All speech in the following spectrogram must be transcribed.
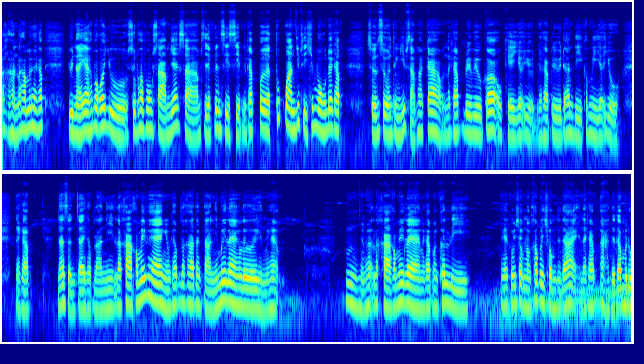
ราคารราคาไม่แพงครับ อยู่ไหนอะเขาบอกว่าอยู่สุภาพงสามแยกสามสี่ขึ้นสี่สิบนะครับ เปิดทุกวัน24ชั่วโมงด้วยครับศูนย์ศูนย์ถึงยี่สามห้าเก้านะครับ รีวิวก็โอเคเยอะอยู่นะครับ รีวิวด้านดีก็มีเยอะอยู่นะครับ น่าสนใจครับร้านนี้ ราคาเขาไม่แพงเห็นไหมครับ ราคาต่างๆ นี้ไม่แรงเลยเห็นไหมครับอืมเห็นไหมครับราคาเขาไม่แรงนะครับอังเคิลลีนะครับคุณผู้ชมลองเข้าไปชมดูได้นะครับอะเดี๋ยวเรามาดู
